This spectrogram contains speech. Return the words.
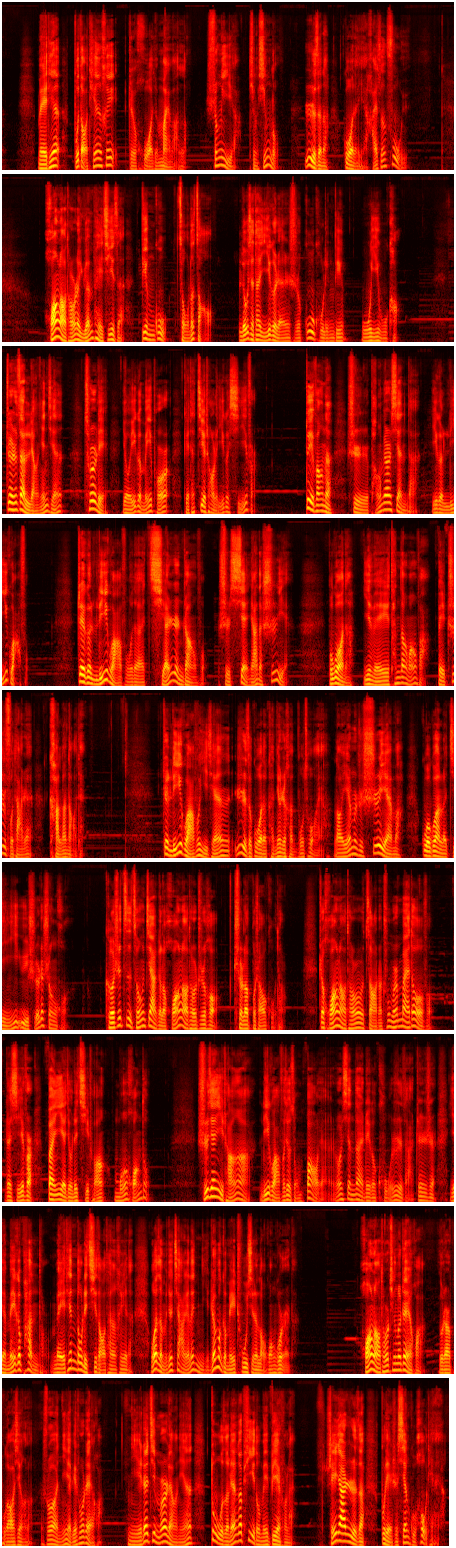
每天不到天黑，这个货就卖完了，生意啊挺兴隆，日子呢过得也还算富裕。黄老头的原配妻子病故走了早，留下他一个人是孤苦伶仃。无依无靠。这是在两年前，村里有一个媒婆给他介绍了一个媳妇儿，对方呢是旁边县的一个李寡妇。这个李寡妇的前任丈夫是县衙的师爷，不过呢，因为贪赃枉法被知府大人砍了脑袋。这李寡妇以前日子过得肯定是很不错呀，老爷们是师爷嘛。过惯了锦衣玉食的生活，可是自从嫁给了黄老头之后，吃了不少苦头。这黄老头早上出门卖豆腐，这媳妇儿半夜就得起床磨黄豆。时间一长啊，李寡妇就总抱怨说：“现在这个苦日子真是也没个盼头，每天都得起早贪黑的。我怎么就嫁给了你这么个没出息的老光棍呢？”黄老头听了这话，有点不高兴了，说：“你也别说这话。”你这进门两年，肚子连个屁都没憋出来，谁家日子不得是先苦后甜呀？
